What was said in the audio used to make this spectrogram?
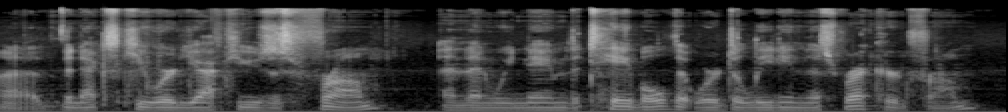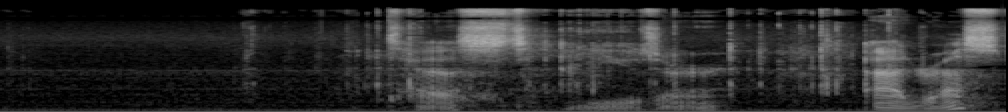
uh, the next keyword you have to use is from, and then we name the table that we're deleting this record from. Test user address.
